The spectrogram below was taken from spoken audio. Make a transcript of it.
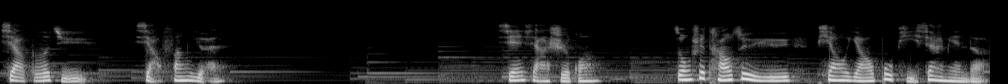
小格局，小方圆。闲暇时光，总是陶醉于飘摇布匹下面的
